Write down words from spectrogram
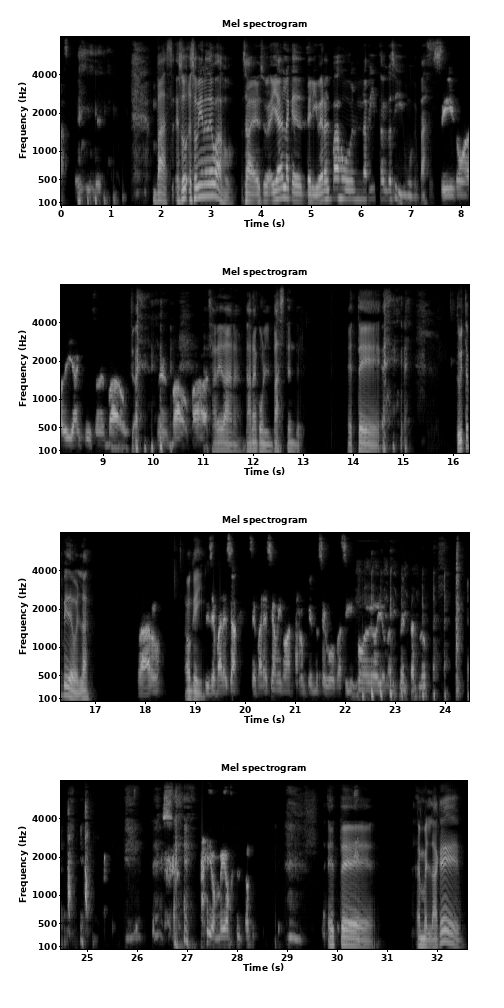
Bass, eso, eso viene de bajo. O sea, eso, ella es la que delibera el bajo en la pista o algo así, como que Bass. Sí, como de Yankee, son el bajo, son el bajo, pa. Sale Dana, Dana con el Bastender. Este. Tuviste el video, ¿verdad? Claro. Ok. Sí, se parece a, se parece a mí cuando está rompiendo ese boca, así como me veo yo para intentarlo. Ay, Dios mío, perdón. Este. En verdad que.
